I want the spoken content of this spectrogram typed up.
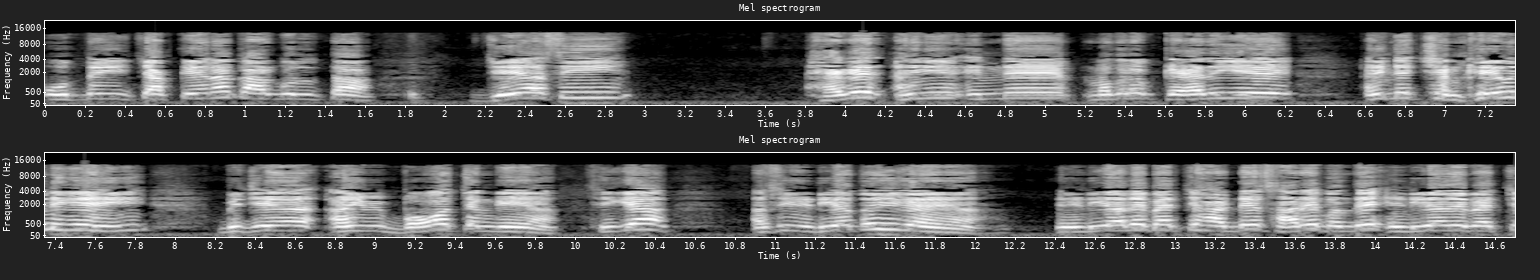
ਉਦਾਂ ਹੀ ਚੱਕ ਕੇ ਨਾ ਕਾਰਗੋ ਦਿੱਤਾ ਜੇ ਅਸੀਂ ਹੈਗੇ, ਅਸੀਂ ਇੰਨੇ ਮਤਲਬ ਕਹਿ ਦਈਏ, ਇੰਨੇ ਚੰਗੇ ਵੀ ਨਹੀਂ ਗਏ ਅਸੀਂ, ਵੀ ਜੇ ਅਸੀਂ ਵੀ ਬਹੁਤ ਚੰਗੇ ਆ, ਠੀਕ ਆ? ਅਸੀਂ ਇੰਡੀਆ ਤੋਂ ਹੀ ਗਏ ਆ। ਇੰਡੀਆ ਦੇ ਵਿੱਚ ਸਾਡੇ ਸਾਰੇ ਬੰਦੇ ਇੰਡੀਆ ਦੇ ਵਿੱਚ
